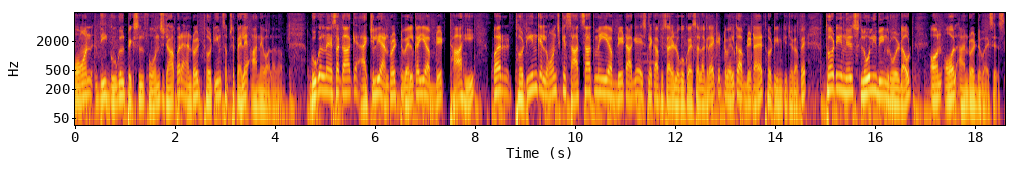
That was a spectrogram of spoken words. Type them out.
on the Google Pixel phones जहाँ पर एंड्रॉइड 13 सबसे पहले आने वाला था। गूगल ने ऐसा कहा कि एक्चुअली एंड्रॉइड 12 का ये अपडेट था ही पर 13 के लॉन्च के साथ साथ में ये अपडेट आ गया, इसलिए काफ़ी सारे लोगों को ऐसा लग रहा है कि 12 का अपडेट आया 13 की जगह पे। 13 is slowly being rolled out on all Android devices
